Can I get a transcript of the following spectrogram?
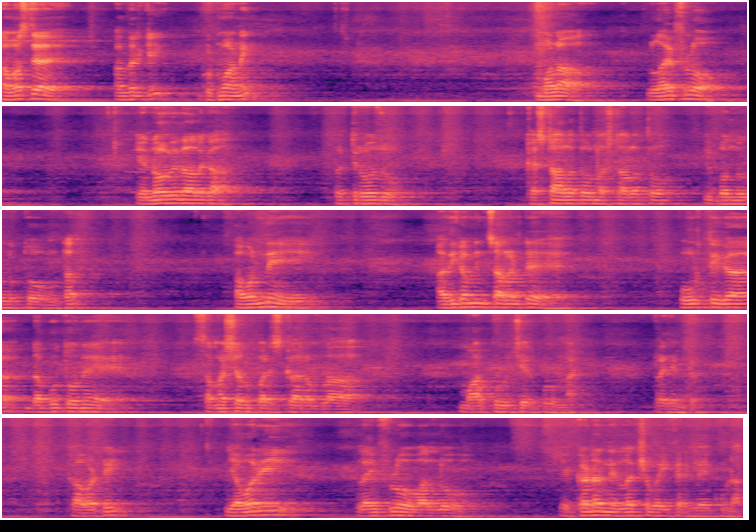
నమస్తే అందరికీ. Good morning. మన లైఫ్లో ఎన్నో విధాలుగా ప్రతిరోజు కష్టాలతో నష్టాలతో ఇబ్బందులతో ఉంటాం. అవన్నీ అధిగమించాలంటే పూర్తిగా డబ్బుతోనే సమస్యలు పరిష్కారంలా మార్పులు చేర్పులు ఉన్నాయి. ప్రజెంట్ కాబట్టి ఎవరి లైఫ్లో వాళ్ళు ఎక్కడ నిర్లక్ష్య వైఖరి లేకుండా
